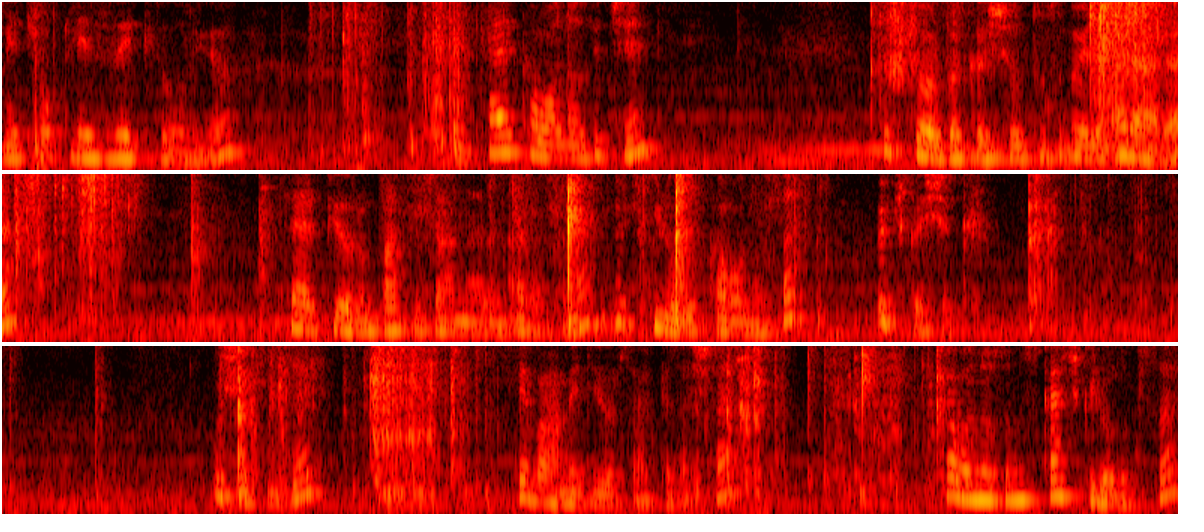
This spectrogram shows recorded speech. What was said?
Ve çok lezzetli oluyor. Her kavanoz için 3 çorba kaşığı tuzu böyle ara ara serpiyorum patlıcanların arasına. 3 kiloluk kavanoza 3 kaşık. Bu şekilde devam ediyoruz arkadaşlar. Kavanozunuz kaç kiloluksa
